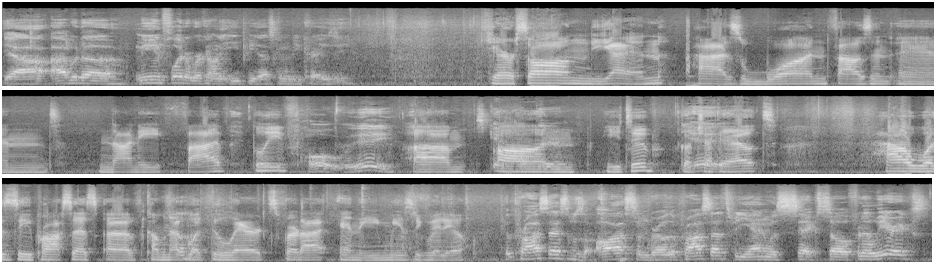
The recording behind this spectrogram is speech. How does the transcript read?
yeah, I, I would. Uh, me and Floyd are working on an EP. That's gonna be crazy. Your song Yen has 1,095, I believe, Holy, um, it's getting up there. on YouTube. Go check it out. How was the process of coming up with the lyrics for that and the music video? The process was awesome, bro. The process for Yen was sick. So for the lyrics,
